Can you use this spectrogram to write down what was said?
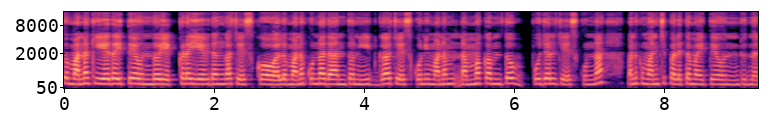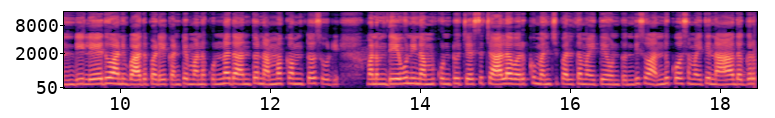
సో మనకి ఏదైతే ఉందో ఎక్కడ ఏ విధంగా చేసుకోవాలో మనకున్న దాంతో నీట్గా చేసుకొని మనం నమ్మకంతో పూజలు చేసుకున్న మనకు మంచి ఫలితం అయితే ఉంటుందండి. లేదు అని బాధపడే కంటే మనకున్న దాంతో నమ్మకంతో సూర్య మనం దేవుని నమ్ముకుంటూ చేస్తే చాలా వరకు మంచి ఫలితం అయితే ఉంటుంది. సో అందుకోసం అయితే నా దగ్గర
